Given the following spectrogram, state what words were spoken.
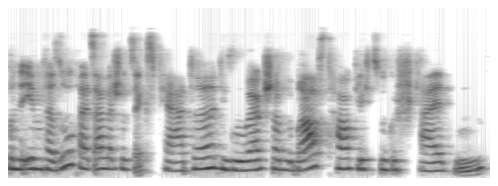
und eben versuche als Arbeitsschutzexperte diesen Workshop gebrauchstauglich zu gestalten.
